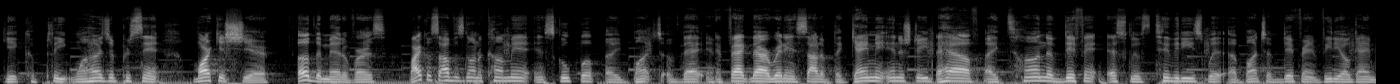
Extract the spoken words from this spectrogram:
get complete 100% market share of the metaverse, Microsoft is going to come in and scoop up a bunch of that. In fact, they're already inside of the gaming industry. They have a ton of different exclusivities with a bunch of different video game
